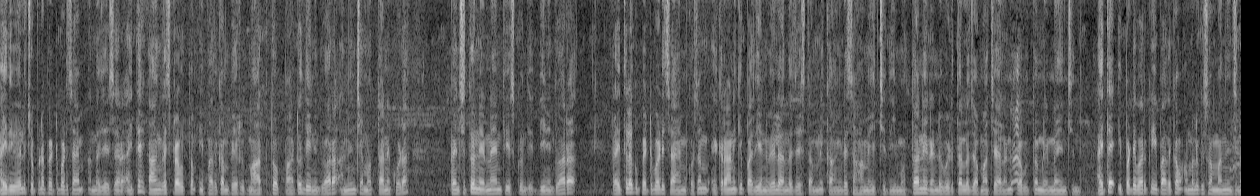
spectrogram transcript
ఐదు వేలు చొప్పున పెట్టుబడి సాయం అందజేశారు. అయితే కాంగ్రెస్ ప్రభుత్వం ఈ పథకం పేరు మార్పుతో పాటు దీని ద్వారా అందించే మొత్తాన్ని కూడా పెంచుతూ నిర్ణయం తీసుకుంది. దీని ద్వారా రైతులకు పెట్టుబడి సాయం కోసం ఎకరానికి పదిహేను వేలు అందజేస్తామని కాంగ్రెస్ హామీ ఇచ్చింది. ఈ మొత్తాన్ని రెండు విడతల్లో జమ చేయాలని ప్రభుత్వం నిర్ణయించింది. అయితే ఇప్పటి వరకు ఈ పథకం అమలుకు సంబంధించిన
